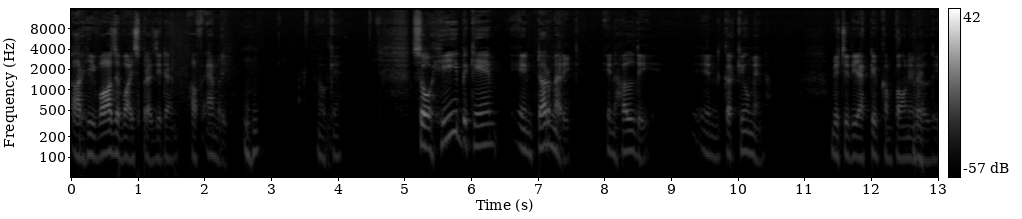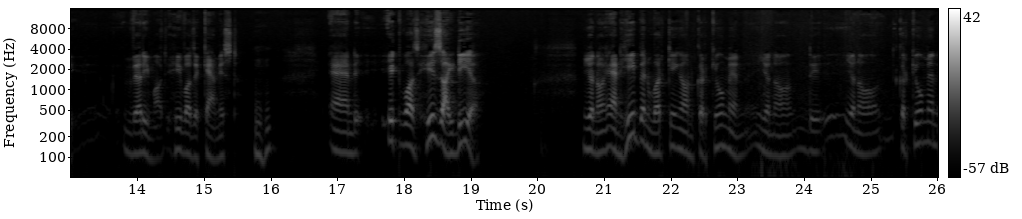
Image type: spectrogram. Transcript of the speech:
or he was a vice president of Emory. hmm Okay, so he became in turmeric, in haldi, in curcumin, which is the active compound in Right. haldi, very much. He was a chemist hmm and it was his idea you know and he been working on curcumin you know the you know curcumin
